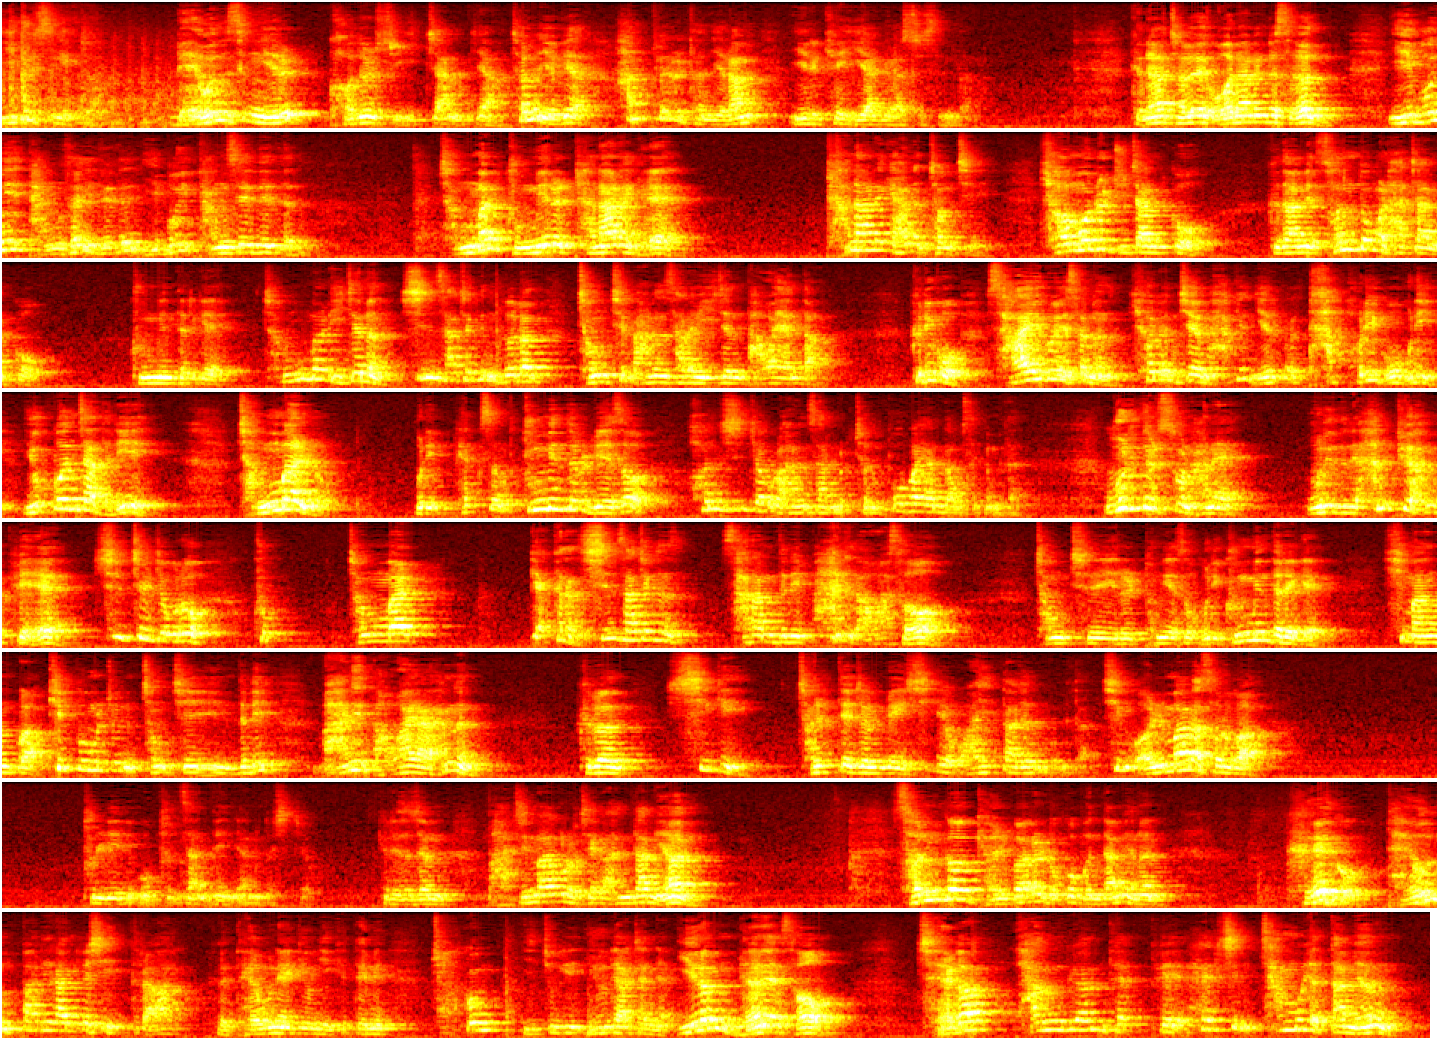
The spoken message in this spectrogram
이걸 쓰겠죠. 매운 승리를 거둘 수 있지 않냐. 저는 여기에 한 표를 던지라면 이렇게 이야기를 할 수 있습니다. 그러나 저를 원하는 것은 이분이 당선이 되든 이분이 당선되든 정말 국민을 편안하게 편안하게 하는 정치 혐오를 주지 않고 그 다음에 선동을 하지 않고 국민들에게 정말 이제는 신사적인 그런 정치를 하는 사람이 이제는 나와야 한다. 그리고 사회로에서는 혈연, 지연, 학연 이런 걸 다 버리고 우리 유권자들이 정말로 우리 백성, 국민들을 위해서 헌신적으로 하는 사람을 저는 뽑아야 한다고 생각합니다. 우리들 손 안에 우리들의 한 표 한 표에 실질적으로 정말 깨끗한 신사적인 사람들이 많이 나와서 정치를 통해서 우리 국민들에게 희망과 기쁨을 주는 정치인들이 많이 나와야 하는 그런 시기, 절대절명의 시기에 와 있다는 겁니다. 지금 얼마나 서로가 분리되고 분산되냐는 것이죠. 그래서 저는 마지막으로 제가 한다면 선거 결과를 놓고 본다면은 그래도 대운빨이라는 것이 있더라. 그 대운의 기운이 있기 때문에 조금 이쪽이 유리하지 않냐. 이런 면에서 제가 황교안 대표의 핵심 참모였다면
